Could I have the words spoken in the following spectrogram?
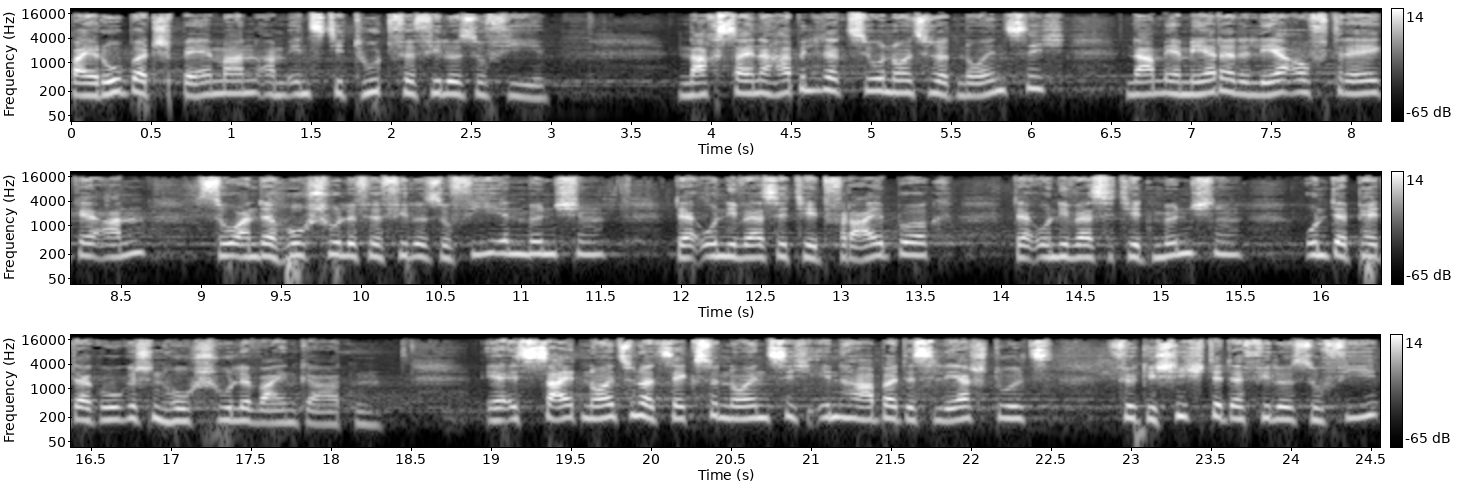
bei Robert Spähmann am Institut für Philosophie. Nach seiner Habilitation 1990 nahm er mehrere Lehraufträge an, so an der Hochschule für Philosophie in München, der Universität Freiburg, der Universität München und der Pädagogischen Hochschule Weingarten. Er ist seit 1996 Inhaber des Lehrstuhls für Geschichte der Philosophie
